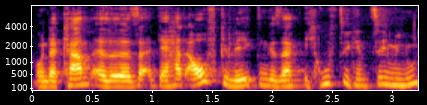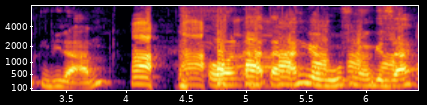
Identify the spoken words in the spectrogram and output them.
Und da kam, also der- der hat aufgelegt und gesagt, ich rufe dich in zehn Minuten wieder an. Und hat dann angerufen und gesagt,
